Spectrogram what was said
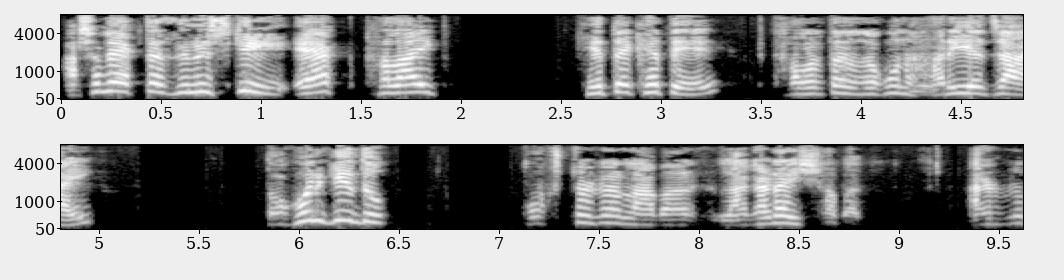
আসলে একটা জিনিস কি এক থালায় খেতে খেতে থালাটা যখন হারিয়ে যায় তখন কিন্তু কষ্টটা লাগা- লাগাটাই স্বাভাবিক। আর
